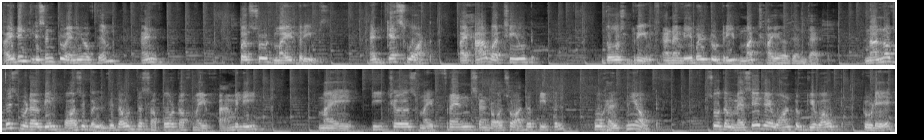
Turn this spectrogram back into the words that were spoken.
I didn't listen to any of them and pursued my dreams. And guess what? I have achieved those dreams and I'm able to dream much higher than that. None of this would have been possible without the support of my family, my teachers, my friends, and also other people who helped me out. So, the message I want to give out today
